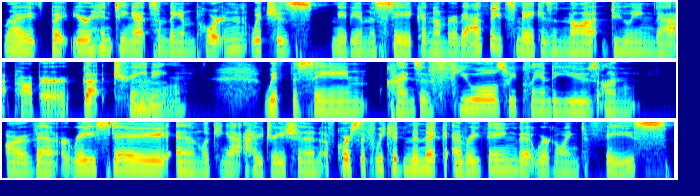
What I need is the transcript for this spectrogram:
right? But you're hinting at something important, which is maybe a mistake a number of athletes make is not doing that proper gut mm. training mm. With the same kinds of fuels we plan to use on our event or race day and looking at hydration. Of course, if we could mimic everything that we're going to face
